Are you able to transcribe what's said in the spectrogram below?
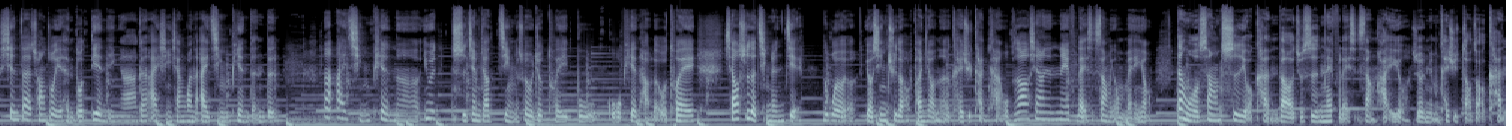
现在创作也很多电影啊，跟爱情相关的爱情片等等。那爱情片呢？因为时间比较近，所以我就推一部国片好了。我推《消失的情人节》，如果有有兴趣的朋友呢，可以去看看。我不知道现在 Netflix 上有没有，但我上次有看到，就是 Netflix 上还有，就你们可以去找找看《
